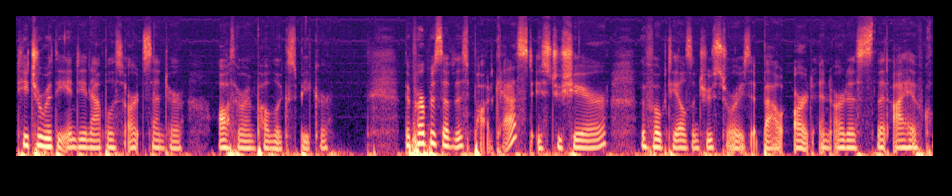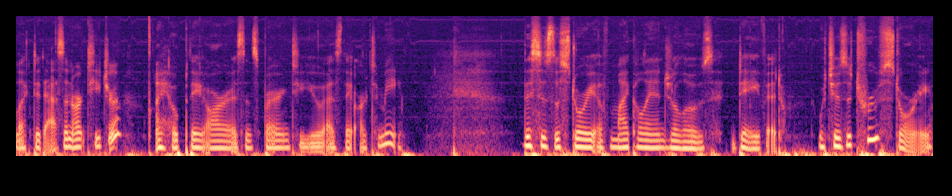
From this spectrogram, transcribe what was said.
teacher with the Indianapolis Art Center, author, and public speaker. The purpose of this podcast is to share the folk tales and true stories about art and artists that I have collected as an art teacher. I hope they are as inspiring to you as they are to me. This is the story of Michelangelo's David, which is a true story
